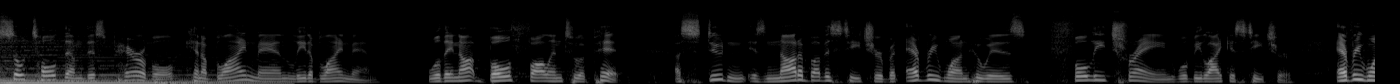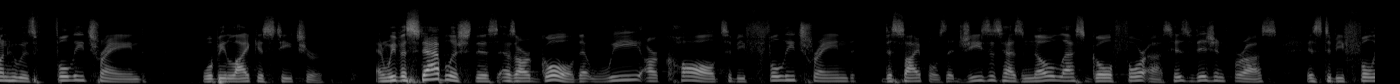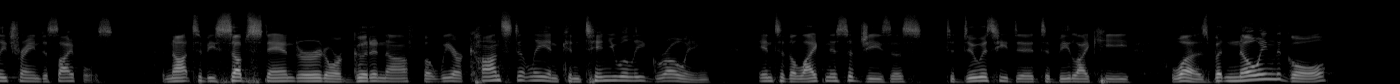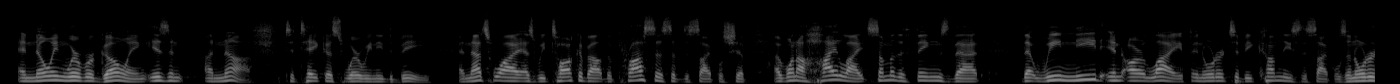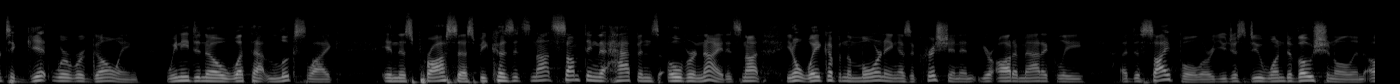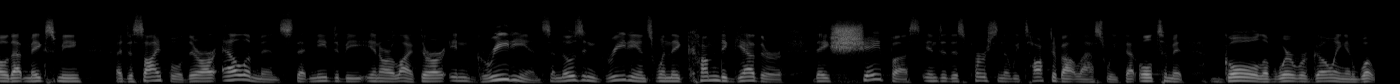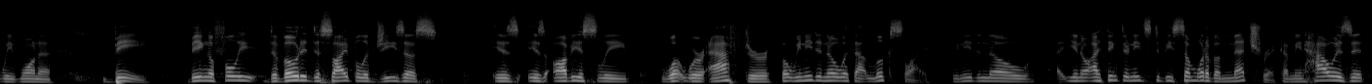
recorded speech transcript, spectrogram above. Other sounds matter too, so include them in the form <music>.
also told them this parable Can a blind man lead a blind man? Will they not both fall into a pit? A student is not above his teacher, but everyone who is fully trained will be like his teacher. Everyone who is fully trained will be like his teacher. And we've established this as our goal that we are called to be fully trained disciples, that Jesus has no less goal for us. His vision for us is to be fully trained disciples, not to be substandard or good enough, but we are constantly and continually growing into the likeness of Jesus, to do as he did, to be like he was. But knowing the goal and knowing where we're going isn't enough to take us where we need to be. And that's why, as we talk about the process of discipleship, I want to highlight some of the things that, that we need in our life in order to become these disciples. In order to get where we're going, we need to know what that looks like in this process because it's not something that happens overnight. It's not, you don't wake up in the morning as a Christian and you're automatically a disciple, or you just do one devotional and, oh, that makes me a disciple. There are elements that need to be in our life. There are ingredients, and those ingredients, when they come together, they shape us into this person that we talked about last week, that ultimate goal of where we're going and what we want to be. Being a fully devoted disciple of Jesus is, is obviously what we're after, but we need to know what that looks like. We need to know, you know, I think there needs to be somewhat of a metric. I mean, how is it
